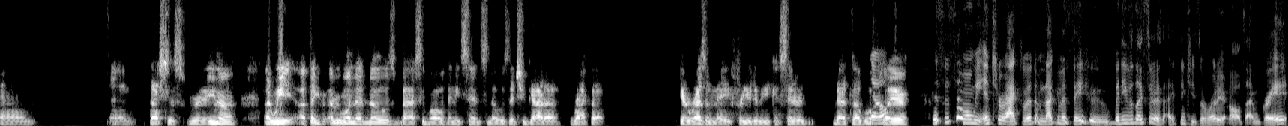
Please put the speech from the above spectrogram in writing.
Um, and that's just really, you know, like we, I think everyone that knows basketball with any sense knows that you gotta rack up your resume for you to be considered that level No. of player. This is someone we interact with. I'm not going to say who, but he was like, serious. I think he's already an all time great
